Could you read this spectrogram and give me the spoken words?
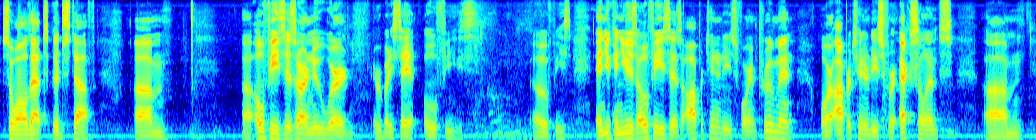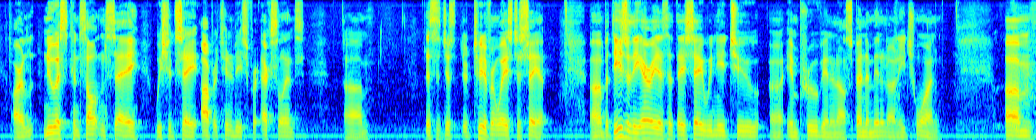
So all that's good stuff. Um, uh, OFES is our new word. Everybody say it, OFES. OFES. And you can use OFES as opportunities for improvement or opportunities for excellence. Um, our newest consultants say we should say opportunities for excellence. Um, this is just, there are two different ways to say it. Uh, but these are the areas that they say we need to uh, improve in, and I'll spend a minute on each one. Um,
